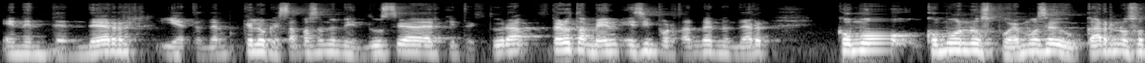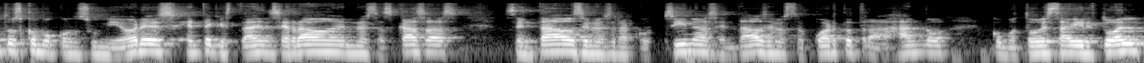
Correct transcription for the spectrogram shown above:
en entender y entender qué es lo que está pasando en la industria de arquitectura, pero también es importante entender cómo, cómo nos podemos educar nosotros como consumidores, gente que está encerrado en nuestras casas, sentados en nuestra cocina, sentados en nuestro cuarto trabajando, como todo está virtual.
